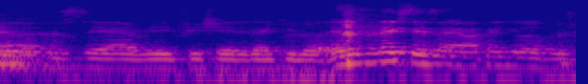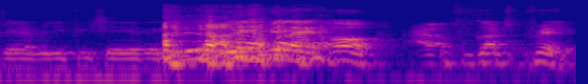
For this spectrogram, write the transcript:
yeah. Lord, for this day. I really appreciate it. Thank you, Lord. And the next day, it's like, oh, thank you, Lord, for this day. I really appreciate it. Thank you. Lord. You just be like, oh, I forgot to pray.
